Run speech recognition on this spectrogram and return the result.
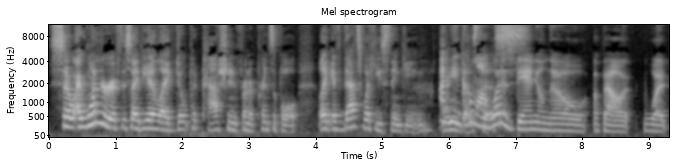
So I wonder if this idea like don't put passion in front of principle, like if that's what he's thinking. I mean, come on, what does Daniel know about what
